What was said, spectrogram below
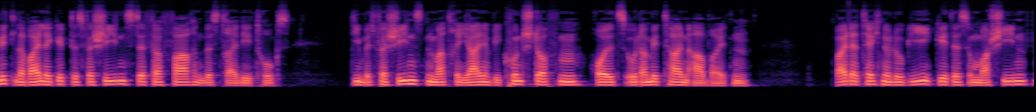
Mittlerweile gibt es verschiedenste Verfahren des 3D-Drucks, die mit verschiedensten Materialien wie Kunststoffen, Holz oder Metallen arbeiten. Bei der Technologie geht es um Maschinen,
